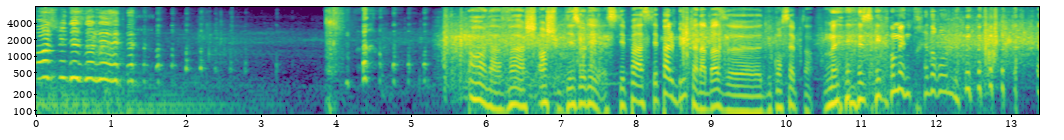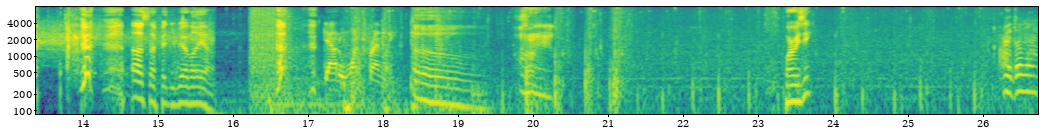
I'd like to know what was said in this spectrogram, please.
Oh, je suis désolé Oh la vache, oh je suis désolé, c'était pas, c'était pas le but à la base euh, du concept, hein. mais c'est quand même très drôle. oh ça fait du bien de rire. Down to one friendly. Oh. Where is he? I don't know.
